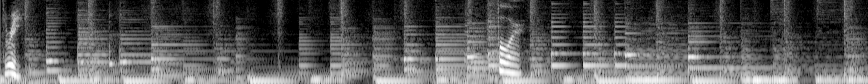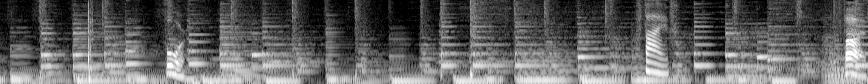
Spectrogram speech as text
Three. Four. Four. five, Five.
